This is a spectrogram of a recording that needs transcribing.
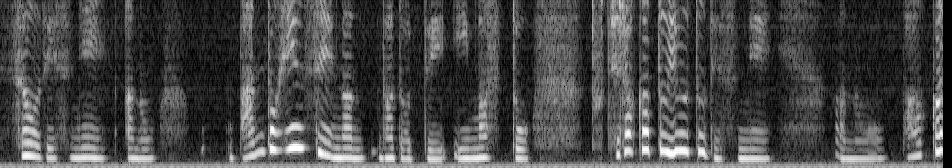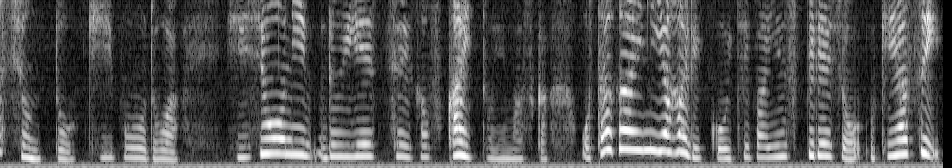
そうですねあのバンド編成ななどで言いますとどちらかというとですねあのパーカッションとキーボードは非常に類型性が深いと言いますかお互いにやはりこう一番インスピレーションを受けやすい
